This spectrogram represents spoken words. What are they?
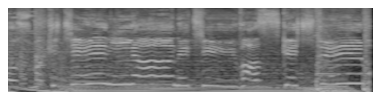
Bozmak için laneti vazgeçtim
